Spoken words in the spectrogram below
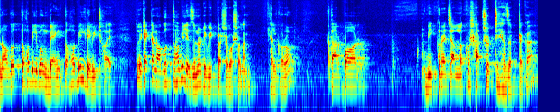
নগদ তহবিল এবং ব্যাংক তহবিল ডেবিট হয়। তো এটা একটা নগদ তহবিল, এজন্য ডেবিট পাশে বসালাম। খেয়াল করো। তারপর বিক্রয় চার লক্ষ সাতষট্টি হাজার টাকা।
